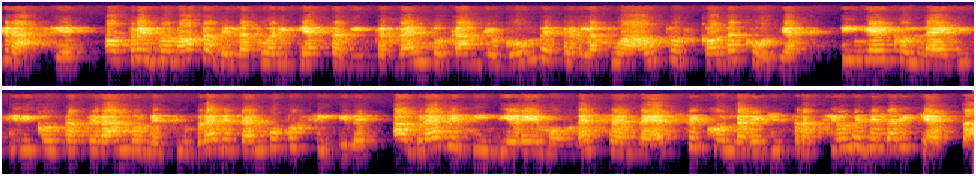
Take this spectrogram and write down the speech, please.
Grazie, ho preso nota della tua richiesta di intervento cambio gomme per la tua auto Skoda Kodiaq. I miei colleghi ti ricontatteranno nel più breve tempo possibile. A breve ti invieremo un sms con la registrazione della richiesta.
